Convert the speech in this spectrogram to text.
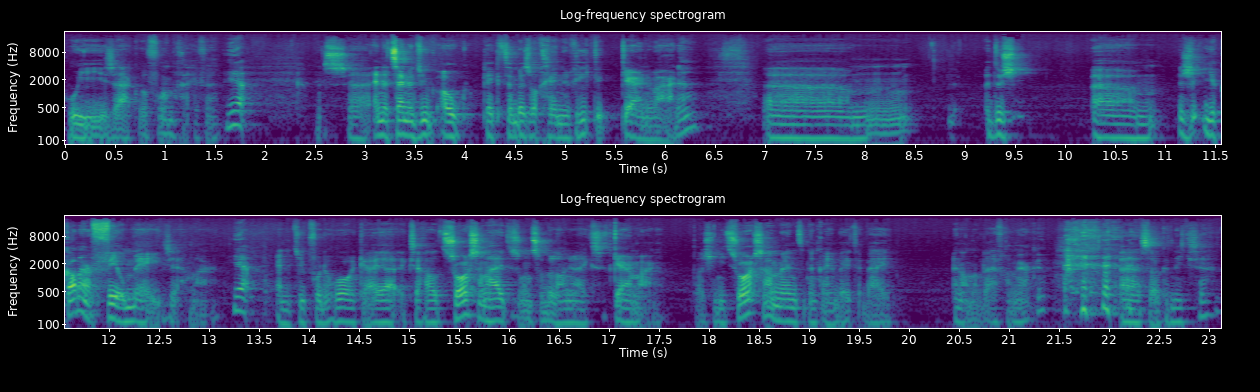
hoe je je zaak wil vormgeven. ja. Dus, en het zijn natuurlijk ook, kijk, het zijn best wel generieke kernwaarden. Ehm, dus ehm, dus je, je kan er veel mee, zeg maar. Ja. En natuurlijk voor de horeca, ja, ik zeg altijd, zorgzaamheid is onze belangrijkste kernwaarde. Want als je niet zorgzaam bent, dan kan je beter bij een ander bedrijf gaan werken. Eh dat zou ik het netjes zeggen.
